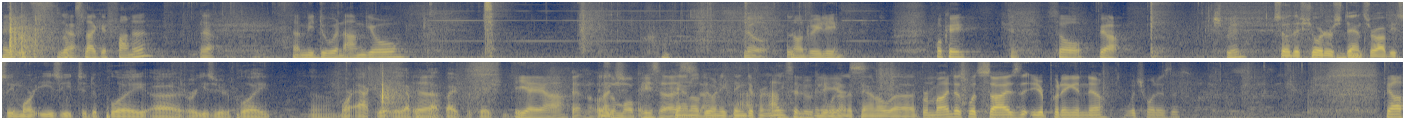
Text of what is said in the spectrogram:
Maybe it looks like a funnel. Ja. Let me do an angio. No. Not really. Okay. So yeah. Spüren? So, the shorter stents are obviously more easy to deploy, uh, or easier to deploy uh, more accurately up at that bifurcation. Yeah, yeah. And also more precise. Panel do anything differently? Absolutely, Anyone yes. on the panel? Uh, Remind us what size that you're putting in now. Which one is this? Yeah,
